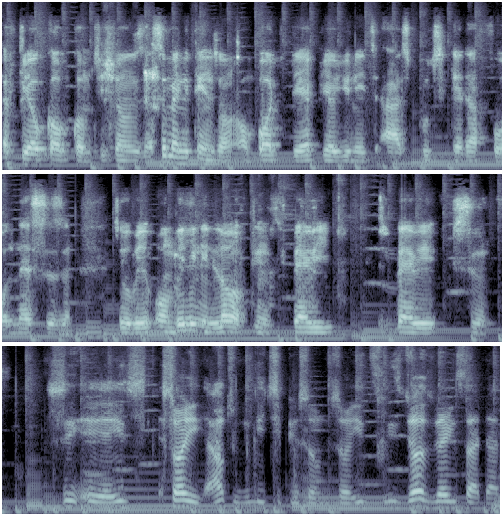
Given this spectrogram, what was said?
FPL Cup competitions. There's so many things on, on board the FPL unit has put together for next season. So we're unveiling a lot of things very, very soon. See, uh, it's sorry. I want to really chip in some. So it's, it's just very sad that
